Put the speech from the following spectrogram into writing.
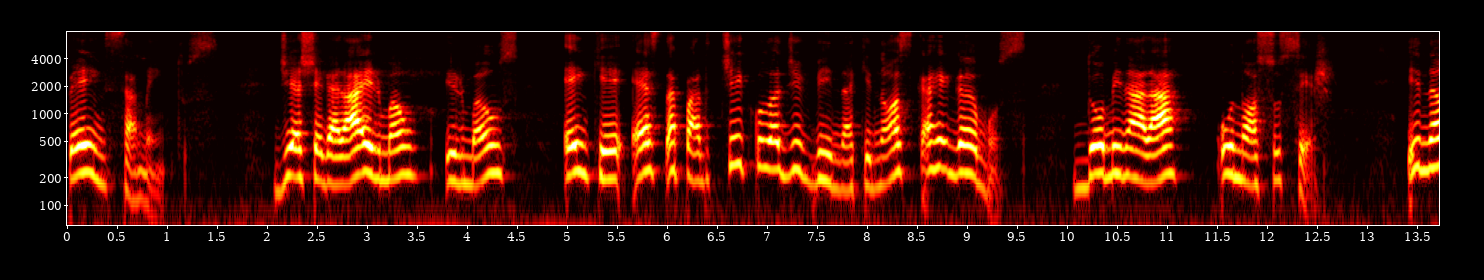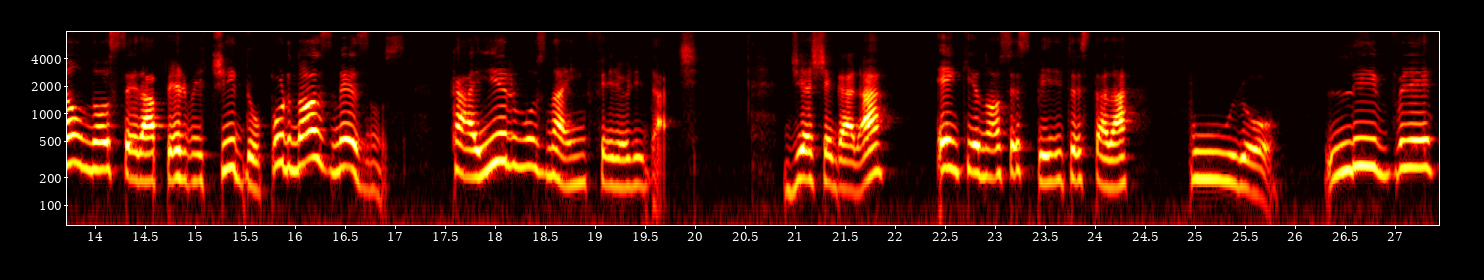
pensamentos. Dia chegará, irmão, irmãos, em que esta partícula divina que nós carregamos dominará o nosso ser e não nos será permitido por nós mesmos cairmos na inferioridade. Dia chegará em que o nosso espírito estará puro, livre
